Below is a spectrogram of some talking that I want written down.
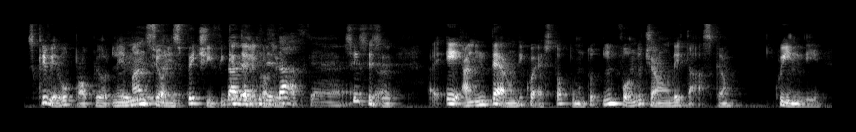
scrivevo proprio le mansioni specifiche delle cose. Tasche, sì, sì, sì. E all'interno di questo, appunto, in fondo c'erano dei task. Quindi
